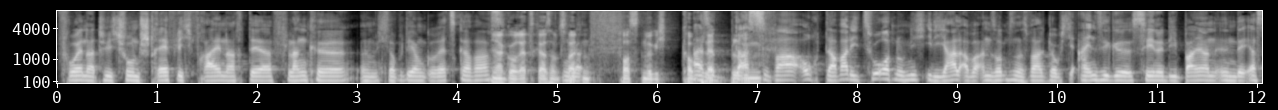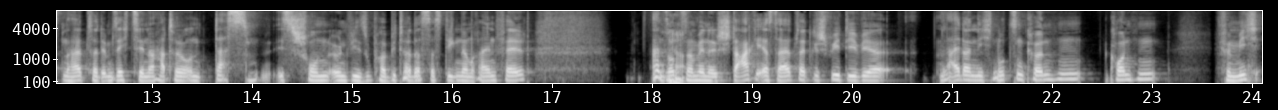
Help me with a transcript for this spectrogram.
Vorher natürlich schon sträflich frei nach der Flanke, ähm, ich glaube, Leon Goretzka war Ja, Goretzka ist am zweiten ja. Pfosten wirklich komplett also blank. Das war auch, da war die Zuordnung nicht ideal, aber ansonsten, das war, glaube ich, die einzige Szene, die Bayern in der ersten Halbzeit im 16er hatte und das ist schon irgendwie super bitter, dass das Ding dann reinfällt. Ansonsten ja. haben wir eine starke erste Halbzeit gespielt, die wir leider nicht nutzen könnten, konnten. Für mich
